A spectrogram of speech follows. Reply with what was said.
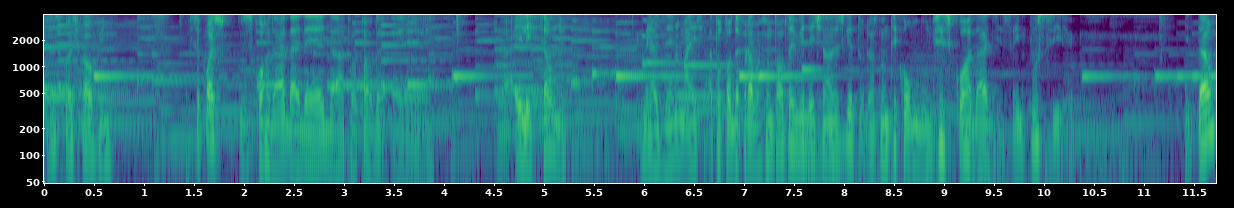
Não discorde de Calvino. Você pode discordar da ideia da total de, é, da eleição, né? Melhor dizendo, mas a total depravação está evidente nas escrituras. Não tem como discordar disso, é impossível. Então,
